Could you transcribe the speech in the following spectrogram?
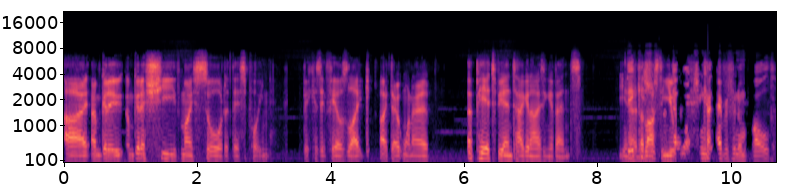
I I'm gonna I'm gonna sheathe my sword at this point because it feels like I don't want to appear to be antagonizing events. You know, the last just thing you. there watching can- everything unfold.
